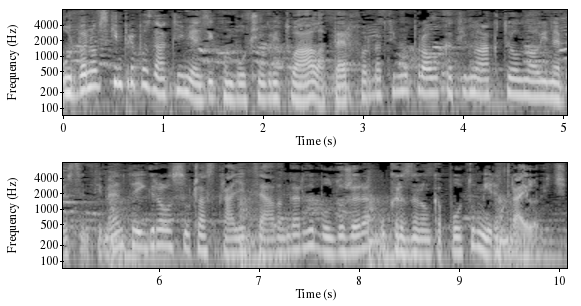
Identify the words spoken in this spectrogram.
Urbanovskim prepoznatljivim jezikom bučnog rituala, performativno, provokativno, aktuelno, ali ne bez sentimenta, igralo se u čast kraljice avangarde buldožera u krzanom kaputu Mire Trajlović.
